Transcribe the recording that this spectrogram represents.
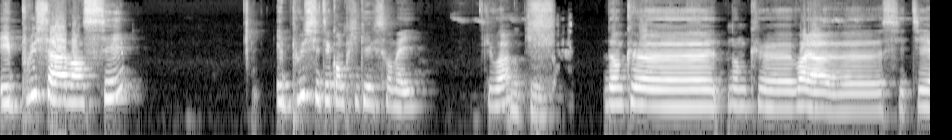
Et plus ça avançait, et plus c'était compliqué le sommeil. Tu vois Donc, euh, donc voilà, c'était,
